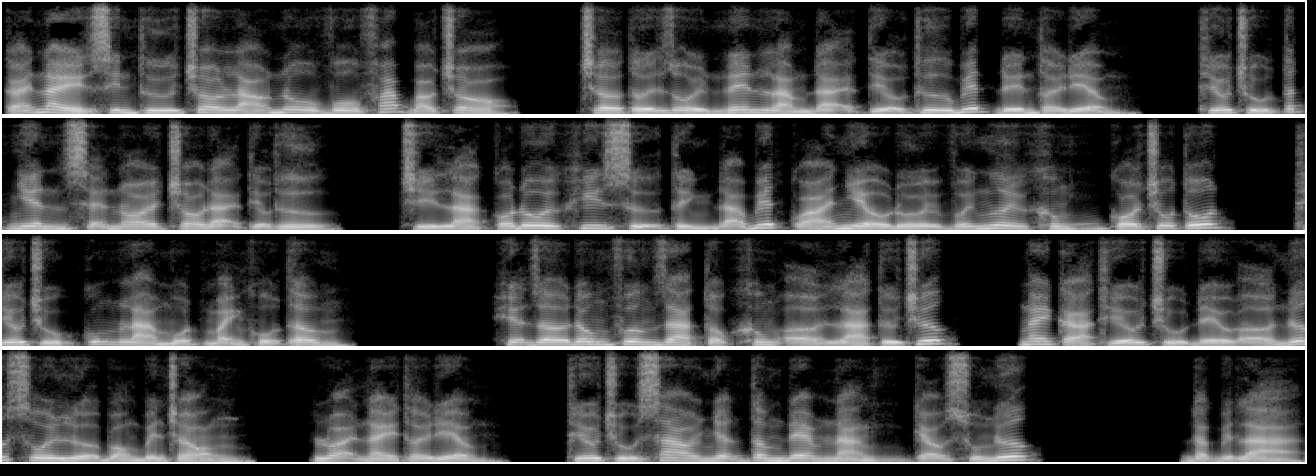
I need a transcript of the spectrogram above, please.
Cái này xin thứ cho lão nô vô pháp báo cho, chờ tới rồi nên làm đại tiểu thư biết đến thời điểm, thiếu chủ tất nhiên sẽ nói cho đại tiểu thư, chỉ là có đôi khi sự tình đã biết quá nhiều đối với ngươi không có chỗ tốt, thiếu chủ cũng là một mảnh khổ tâm. Hiện giờ đông phương gia tộc không ở là từ trước, ngay cả thiếu chủ đều ở nước sôi lửa bỏng bên trong, loại này thời điểm, thiếu chủ sao nhẫn tâm đem nàng kéo xuống nước. Đặc biệt là,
